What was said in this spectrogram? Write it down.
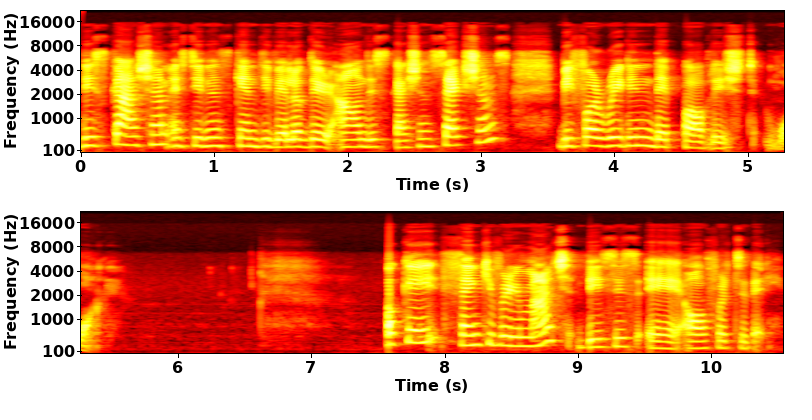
discussion, students can develop their own discussion sections before reading the published one. Okay, thank you very much. This is uh, all for today.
